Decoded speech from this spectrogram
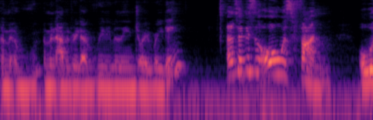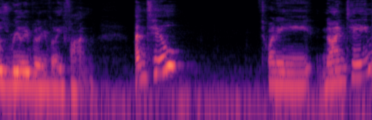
I'm, a, I'm an avid reader. I really, really enjoy reading. And so this is always fun, always really, really, really fun until 2019.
